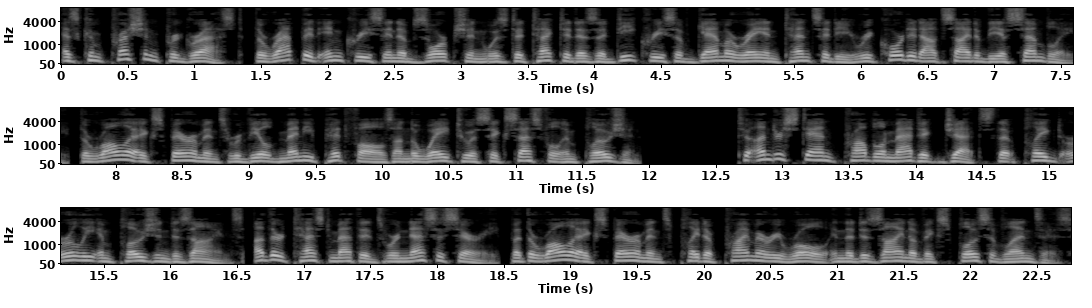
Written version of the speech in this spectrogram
As compression progressed, the rapid increase in absorption was detected as a decrease of gamma ray intensity recorded outside of the assembly. The Rala experiments revealed many pitfalls on the way to a successful implosion. To understand problematic jets that plagued early implosion designs, other test methods were necessary, but the Rala experiments played a primary role in the design of explosive lenses.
